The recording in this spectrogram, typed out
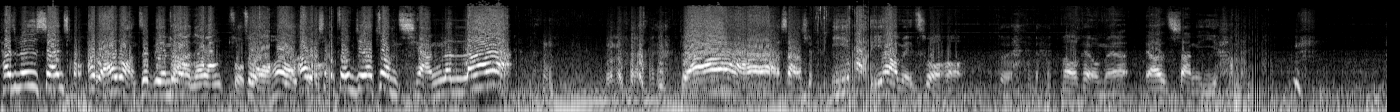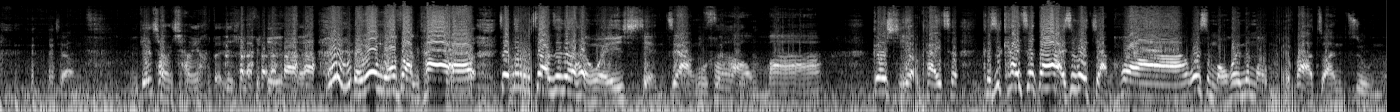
它这边是三重，啊，我要往这边嘛，对啊你要往左左后，啊，我现在中间要撞墙了啦！对啊，好好好，上去一号一号没错哈。对。OK，我们要要上一号，这样子。你跟强强有的一拼。有没有模仿他哦？在路上真的很危险，这样子好吗？哥喜有开车，可是开车大家还是会讲话啊，为什么我会那么没有办法专注呢？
